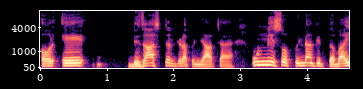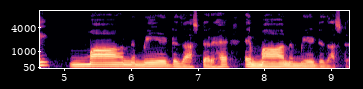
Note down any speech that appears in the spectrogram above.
ਔਰ ਇਹ ਡਿਜ਼ਾਸਟਰ ਜਿਹੜਾ ਪੰਜਾਬ ਚ ਆਇਆ 1900 ਪਿੰਡਾਂ ਦੀ ਤਬਾਹੀ ਮਾਨ ਮੇਡ ਡਿਜ਼ਾਸਟਰ ਹੈ, ਇਹ ਮਾਨ ਮੇਡ ਡਿਜ਼ਾਸਟਰ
